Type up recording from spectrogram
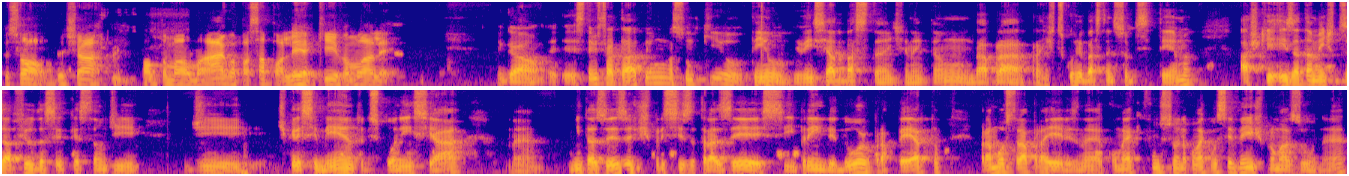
Pessoal, deixar o tomar uma água, passar para ler aqui. Vamos lá, ler. Legal. Esse tema startup é um assunto que eu tenho vivenciado bastante, né? Então dá para a gente discorrer bastante sobre esse tema. Acho que é exatamente o desafio dessa questão de de, de crescimento, de exponenciar, né? Muitas vezes a gente precisa trazer esse empreendedor para perto para mostrar para eles, né, como é que funciona, como é que você vende para uma Azul, né?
